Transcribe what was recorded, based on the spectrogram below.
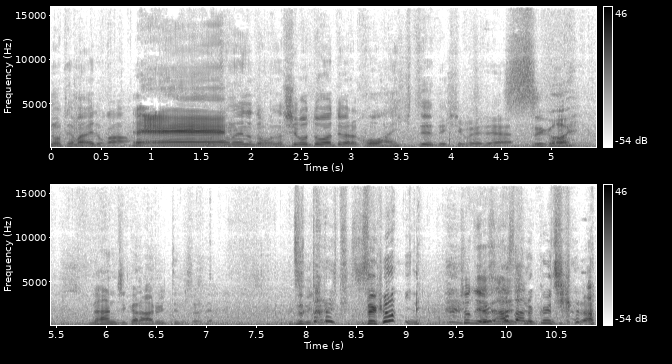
の手前とか、えその辺だと思う。仕事終わってから後輩引き連れてきてくれて。ー、すごい。何時から歩いてるのそれで？ずっと歩いてる。すごいね。ちょっと休ん朝の9時から。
